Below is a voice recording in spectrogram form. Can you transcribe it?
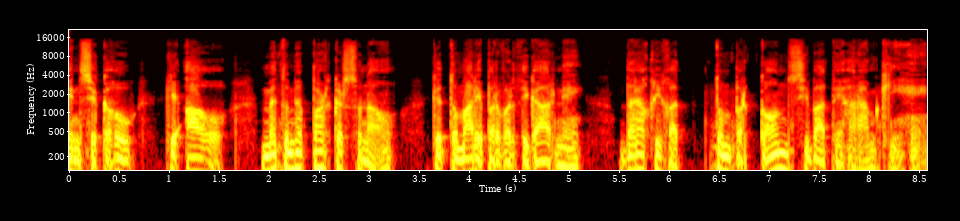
इनसे कहो कि आओ, मैं तुम्हें पढ़कर सुनाऊं कि तुम्हारे परवरदिगार ने दरहकीकत तुम पर कौन सी बातें हराम की हैं।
